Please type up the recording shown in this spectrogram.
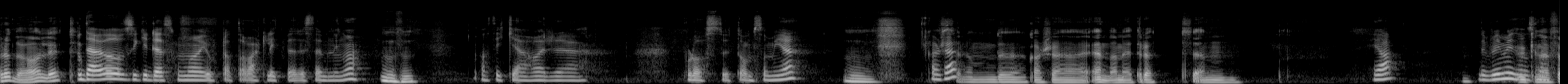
prøvde han litt. det er jo sikkert det som har gjort at det har vært litt bedre stemning òg. Mhm. At ikke jeg har eh, blåst ut om så mye. mm. Kanskje? Selv om du kanskje er enda mer trøtt enn Ja. Det blir mye sånn snakk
